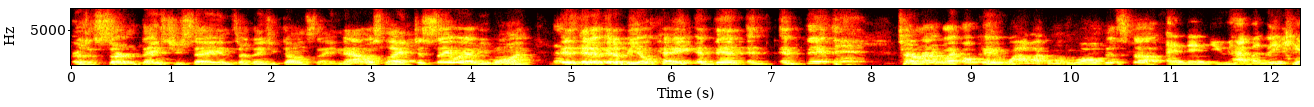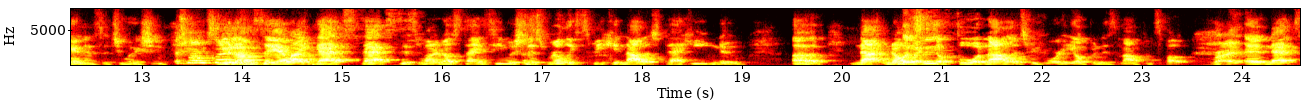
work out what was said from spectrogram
there's a certain things you say and certain things you don't say. Now it's like just say whatever you want. It, it'll, it'll be okay, and then and and then turn around and be like, okay, why am I going through all this stuff? and then you have a Nick Cannon situation. That's what I'm saying. You know what I'm saying? Like that's that's just one of those things. He was just really speaking knowledge that he knew, uh, not knowing see- the full knowledge before he opened his mouth and spoke. right. And that's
